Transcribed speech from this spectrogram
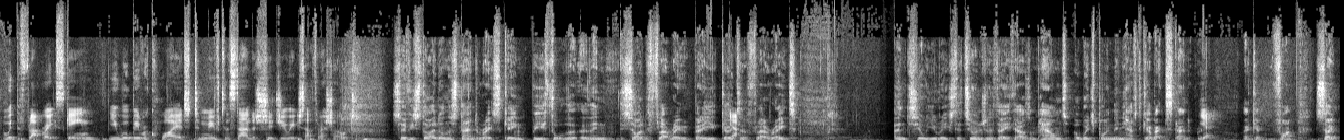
But with the flat rate scheme, you will be required to move to the standard should you reach that threshold. So if you started on the standard rate scheme, but you thought that then decided flat rate would be better, you go Yeah. to the flat rate until you reach the two hundred and thirty thousand pounds. At which point, then you have to go back to standard rate. Yeah. Okay, fine. So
